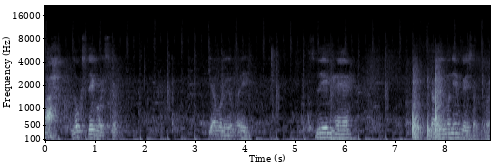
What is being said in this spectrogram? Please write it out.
वाह लुक्स देखो इसका। क्या बोलेगा भाई? स्लिम है। एल्युमिनियम का ही सब पूरा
